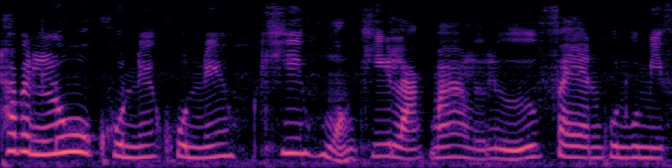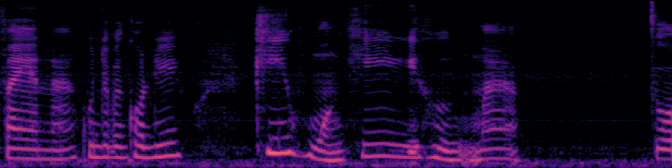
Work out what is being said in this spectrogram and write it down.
ถ้าเป็นลูกคุณนี่คุณนี่ขี้ห่วงขี้รักมากเลยหรือแฟนคุณคุณมีแฟนนะ คุณจะเป็นคนที่ขี้ห่วงขี้หึงมาก ตัว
